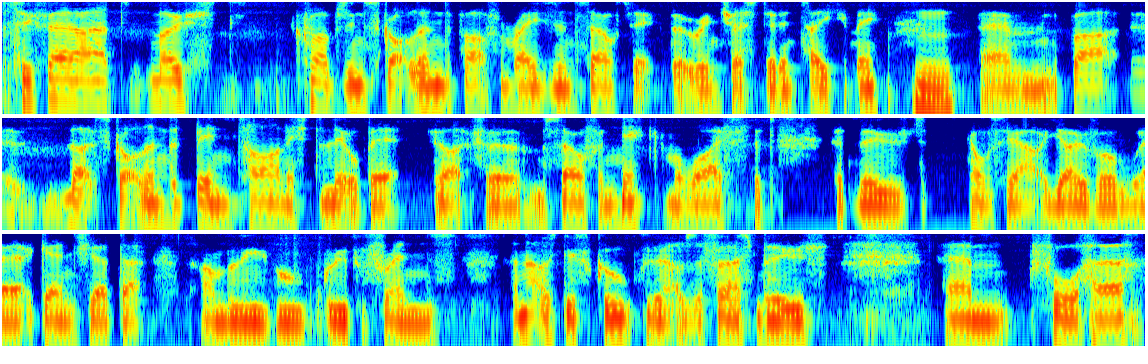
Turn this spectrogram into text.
to be fair, I had most clubs in Scotland, apart from Rangers and Celtic, that were interested in taking me. Um, but uh, like Scotland had been tarnished a little bit. Like for myself and Nick, my wife had had moved obviously out of Yeovil, where again she had that unbelievable group of friends, and that was difficult because that was the first move um, for her,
